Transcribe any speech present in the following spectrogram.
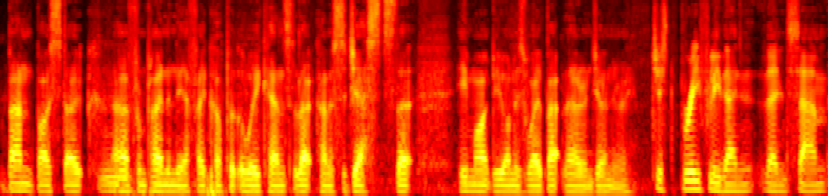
banned by Stoke uh, Mm. from playing in the FA Cup at the weekend, so that kind of suggests that he might be on his way back there in January. Just briefly, then, then Sam,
